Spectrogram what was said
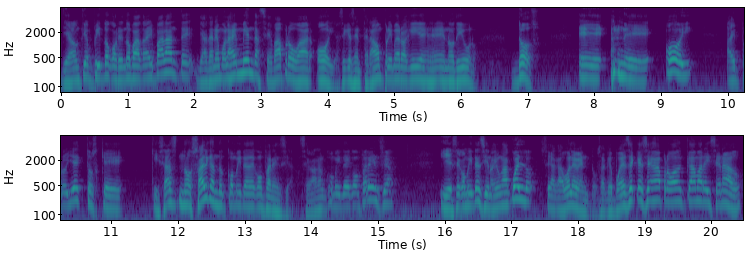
Lleva un tiempito corriendo para atrás y para adelante, ya tenemos las enmiendas, se va a aprobar hoy. Así que se enteraron primero aquí en, en Noti1. Dos, eh, eh, hoy hay proyectos que quizás no salgan de un comité de conferencia. Se van a un comité de conferencia y ese comité, si no hay un acuerdo, se acabó el evento. O sea que puede ser que sean aprobados en Cámara y Senado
